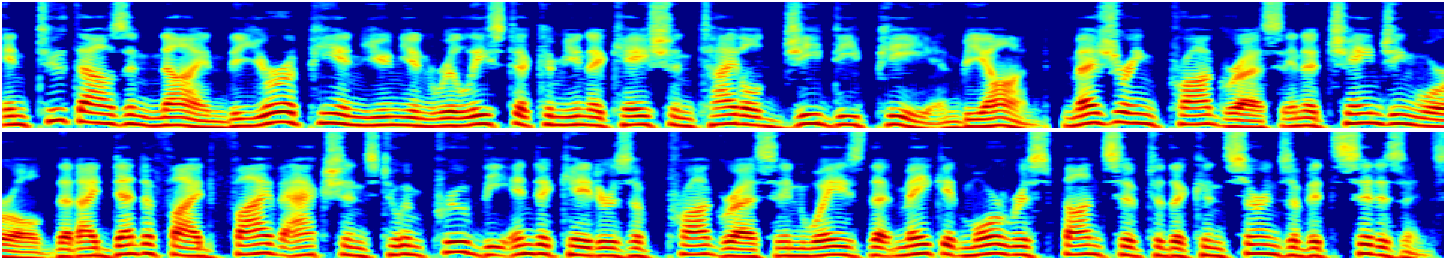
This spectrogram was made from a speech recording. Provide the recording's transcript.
In 2009 the European Union released a communication titled GDP and Beyond, measuring progress in a changing world that identified five actions to improve the indicators of progress in ways that make it more responsive to the concerns of its citizens,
